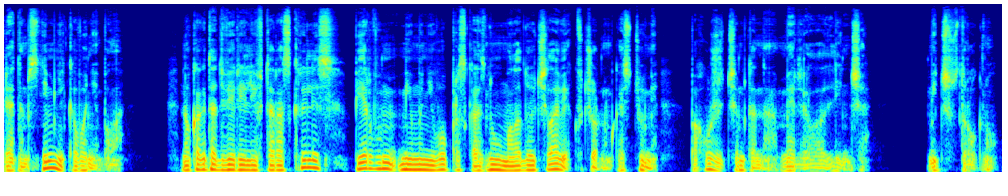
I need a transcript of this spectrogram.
Рядом с ним никого не было. Но когда двери лифта раскрылись, первым мимо него проскользнул молодой человек в черном костюме, похожий чем-то на Мэрила Линча. Митч вздрогнул.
